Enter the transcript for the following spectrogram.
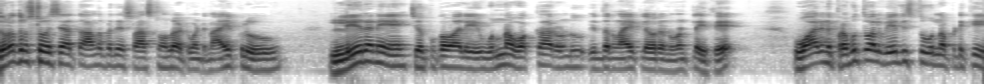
దురదృష్టవశాత్తు ఆంధ్రప్రదేశ్ రాష్ట్రంలో అటువంటి నాయకులు లేరనే చెప్పుకోవాలి. ఉన్న ఒక్క రెండు ఇద్దరు నాయకులు ఎవరైనా ఉన్నట్లయితే వారిని ప్రభుత్వాలు వేధిస్తూ ఉన్నప్పటికీ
